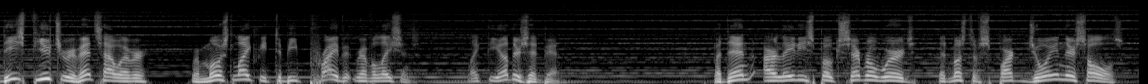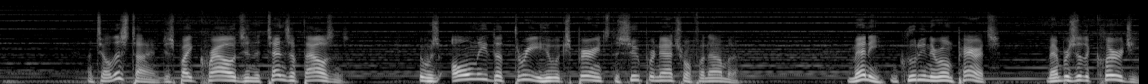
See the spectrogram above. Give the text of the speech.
These future events, however, were most likely to be private revelations, like the others had been. But then Our Lady spoke several words that must have sparked joy in their souls. Until this time, despite crowds in the tens of thousands, it was only the three who experienced the supernatural phenomena. Many, including their own parents, members of the clergy,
